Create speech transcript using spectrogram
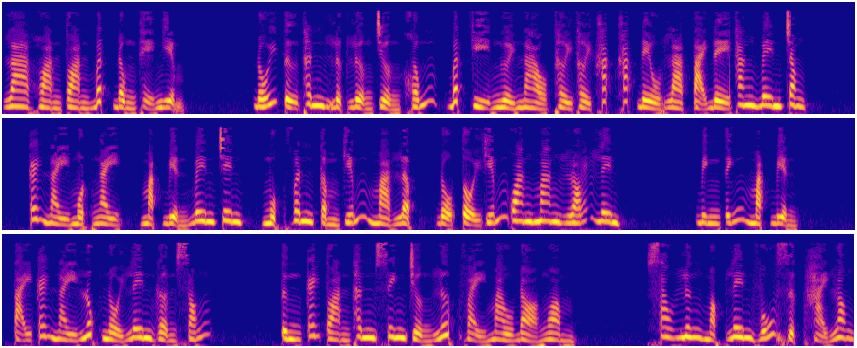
Là hoàn toàn bất đồng thể nghiệm. Đối tự thân lực lượng trưởng khống bất kỳ người nào thời thời khắc khắc đều là tại đề thăng bên trong. Cách này một ngày, mặt biển bên trên, Mục Vân cầm kiếm mà lập, độ tội kiếm quang mang lói lên. Bình tĩnh mặt biển. Tại cái này lúc nổi lên gần sóng. Từng cái toàn thân sinh trưởng lớp vảy màu đỏ ngòm, sau lưng mọc lên vũ rực hải long,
